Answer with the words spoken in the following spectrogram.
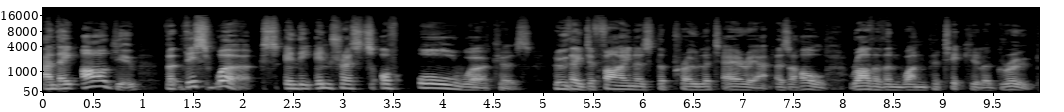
And they argue that this works in the interests of all workers, who they define as the proletariat as a whole, rather than one particular group.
